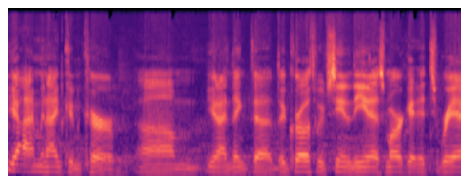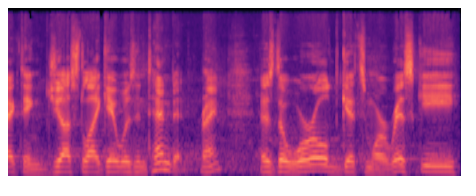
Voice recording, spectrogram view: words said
Yeah, I mean, I'd concur. Um, you know, I think the, the growth we've seen in the E&S market, it's reacting just like it was intended, right? As the world gets more risky,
